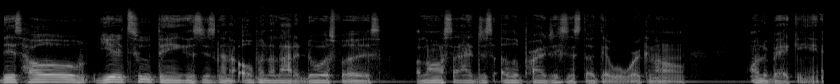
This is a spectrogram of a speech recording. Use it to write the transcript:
this whole year two thing is just gonna open a lot of doors for us alongside just other projects and stuff that we're working on on the back end.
